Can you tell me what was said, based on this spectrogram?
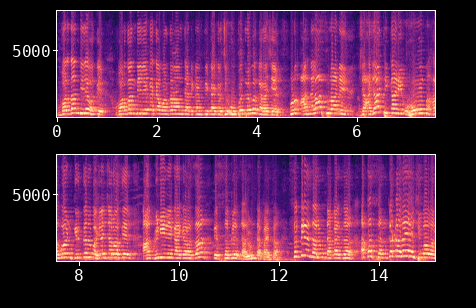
वरदान दिले होते. वरदान दिले का त्या वरदानाने त्या ठिकाणी ते काय करायचे? उपद्रव करायचे. म्हणून अनलासुराने ज्या ज्या ठिकाणी होम हवन कीर्तन भजन चालू असेल अग्नीने काय करायचं? ते सगळं जाळून टाकायचं. सगळं जाळून टाकायचं. आता संकट आलं या जीवावर.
